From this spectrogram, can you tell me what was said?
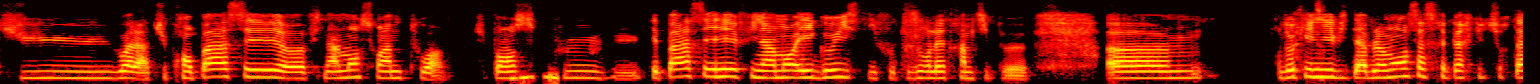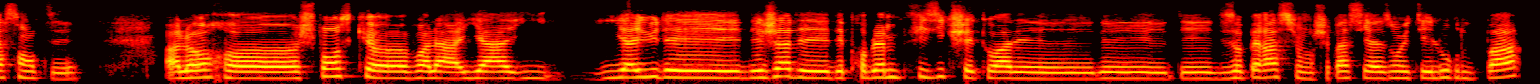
Tu voilà, tu prends pas assez finalement soin de toi. Tu penses plus, t'es pas assez finalement égoïste. Il faut toujours l'être un petit peu. Euh, donc inévitablement, ça se répercute sur ta santé. Alors, euh, je pense que voilà, il y a, il y a eu des, déjà des, des problèmes physiques chez toi, des, des, opérations. Je ne sais pas si elles ont été lourdes ou pas,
